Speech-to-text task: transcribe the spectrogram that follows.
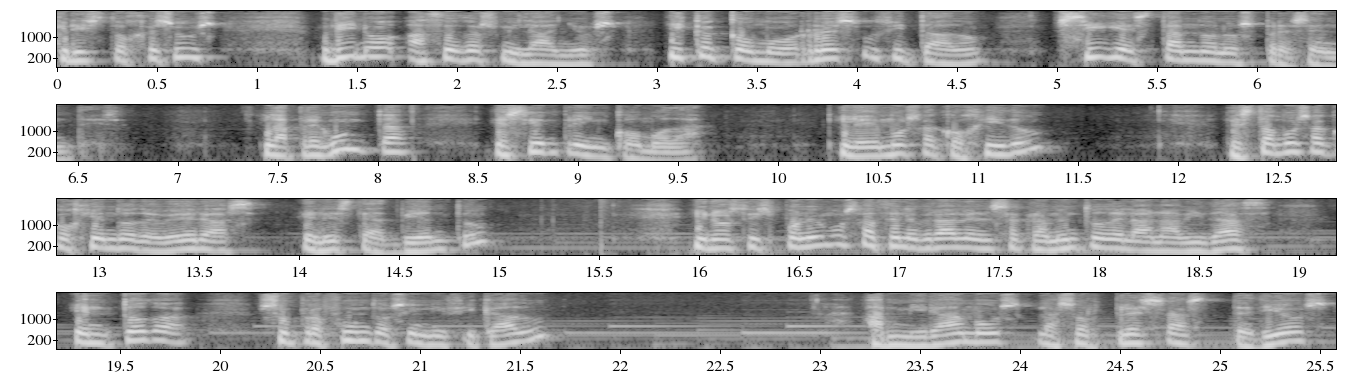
Cristo Jesús, vino hace dos mil años y que como resucitado sigue estándonos presentes. La pregunta es siempre incómoda. ¿Le hemos acogido? ¿Le estamos acogiendo de veras en este adviento? ¿Y nos disponemos a celebrar el sacramento de la Navidad en todo su profundo significado? Admiramos las sorpresas de Dios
